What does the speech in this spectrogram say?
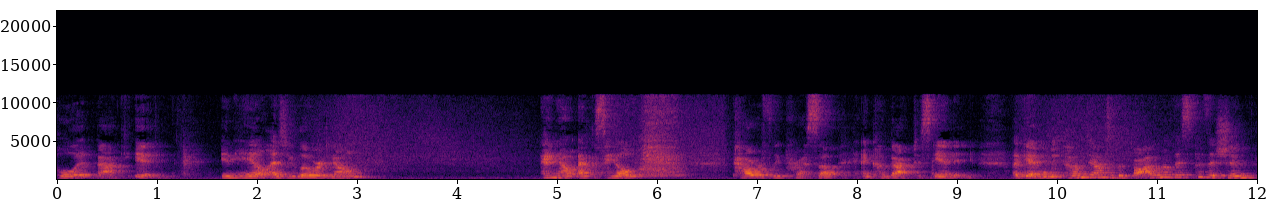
pull it back in. Inhale as you lower down. And now exhale, powerfully press up and come back to standing. Again, when we come down to the bottom of this position,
